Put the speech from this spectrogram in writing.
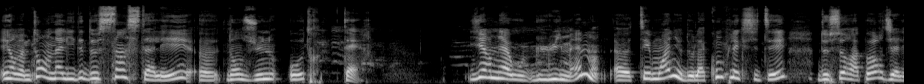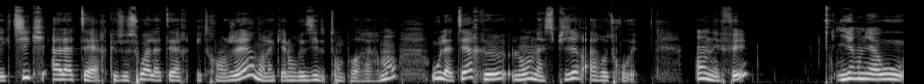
et en même temps on a l'idée de s'installer dans une autre terre. Yirmiyahu lui-même témoigne de la complexité de ce rapport dialectique à la terre, que ce soit la terre étrangère dans laquelle on réside temporairement, ou la terre que l'on aspire à retrouver. En effet, Yirmiyahu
